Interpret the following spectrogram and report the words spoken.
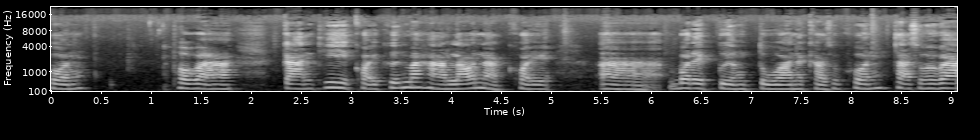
คน เพราะว่าการที่ข่อยขึ้นมาหาแล้วน่ะข่อย อ่าบ่ได้เปลืองตัวนะคะทุกคนถ้าสมมติว่า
